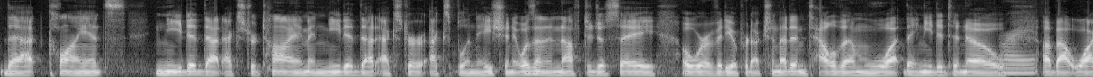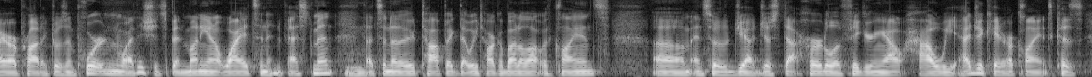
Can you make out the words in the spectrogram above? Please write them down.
that clients needed that extra time and needed that extra explanation. It wasn't enough to just say, "Oh, we're a video production." That didn't tell them what they needed to know Right. about why our product was important, why they should spend money on it, why it's an investment. That's another topic that we talk about a lot with clients. Um, and so, yeah, just that hurdle of figuring out how we educate our clients because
